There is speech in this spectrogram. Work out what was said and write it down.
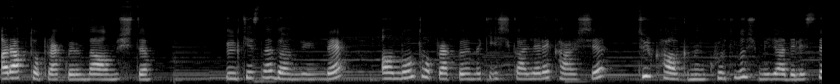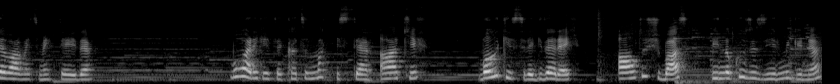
Arap topraklarında almıştı. Ülkesine döndüğünde Anadolu topraklarındaki işgallere karşı Türk halkının kurtuluş mücadelesi devam etmekteydi. Bu harekete katılmak isteyen Akif, Balıkesir'e giderek 6 Şubat 1920 günü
